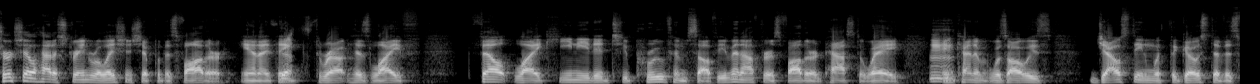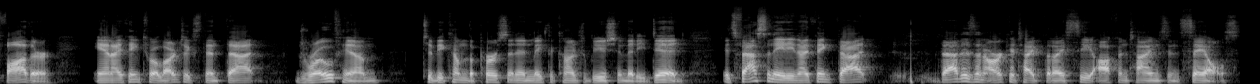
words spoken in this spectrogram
Churchill had a strained relationship with his father, and I think Yes. throughout his life, felt like he needed to prove himself, even after his father had passed away, and kind of was always jousting with the ghost of his father. And I think to a large extent that drove him to become the person and make the contribution that he did. It's fascinating. I think that that is an archetype that I see oftentimes in sales.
